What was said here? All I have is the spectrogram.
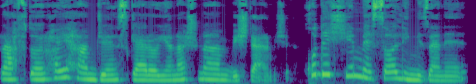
رفتارهای همجنسگرایانشون هم بیشتر میشه. خودش یه مثالی می‌زنه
